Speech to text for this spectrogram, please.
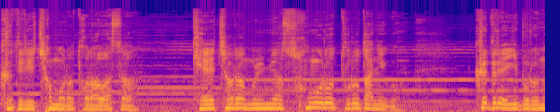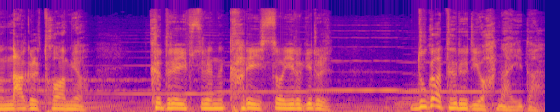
그들이 점으로 돌아와서 개처럼 울며 성으로 두루 다니고 그들의 입으로는 악을 토하며 그들의 입술에는 칼이 있어 이르기를 누가 들으리요 하나이다.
